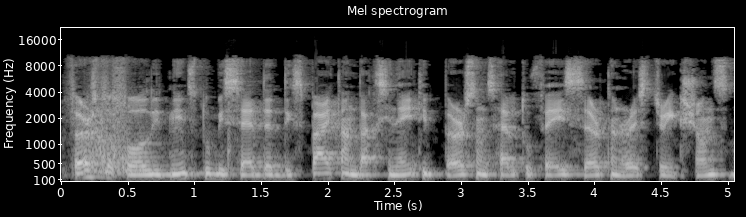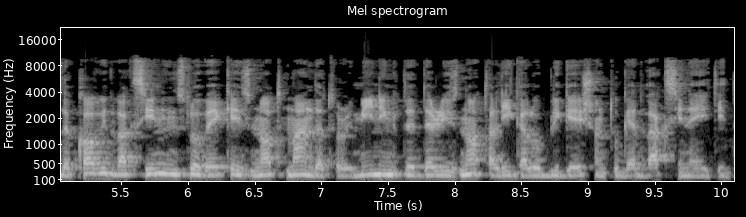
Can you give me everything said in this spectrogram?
First of all, it needs to be said that despite unvaccinated persons have to face certain restrictions, the COVID vaccine in Slovakia is not mandatory, meaning that there is not a legal obligation to get vaccinated.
